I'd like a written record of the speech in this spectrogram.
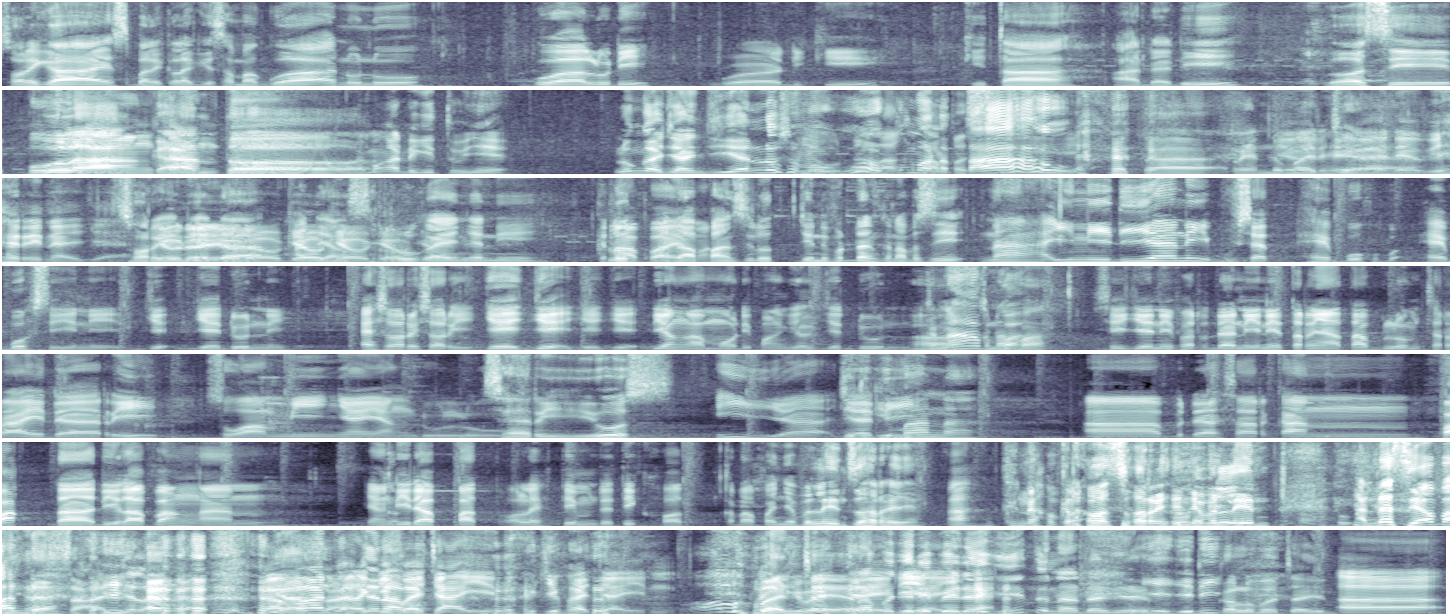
Sorry guys, balik lagi sama gua Nunu. Gua Ludi. Gua Diki. Kita ada di Gosip Pulang Pulang Kantor. Emang ada gitunya ya? Lu nggak janjian lu sama Ya gua, gua mana tahu. sih? Kita random Ya udah, aja. ya udah, biarin aja. Sore Yaudah, ini ada, yaudah, oke, ada oke, yang oke, seru oke, kayaknya oke. nih. Kenapa Lut, ada emang? apaan sih Lut? Jennifer Dan kenapa sih? Nah ini dia nih, buset heboh heboh sih ini Jedun nih. Eh sorry sorry, JJ JJ dia nggak mau dipanggil Jedun. Ah, Kenapa? Kenapa? Si Jennifer Dan ini ternyata belum cerai dari suaminya yang dulu. Serius? iya, Jadi, jadi, gimana? uh, berdasarkan fakta di lapangan yang didapat oleh tim Detik Hot. Kenapa nyebelin suaranya? Ah, kenapa? Kenapa suaranya nyebelin? anda siapa Anda? Biasa aja lah. Kamu kan lagi lah. bacain, lagi bacain. Oh lu baca Lagi ya? Kenapa Iya, jadi iya, beda iya. gitu nadanya? Iya, jadi- kalau bacain. Eh,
